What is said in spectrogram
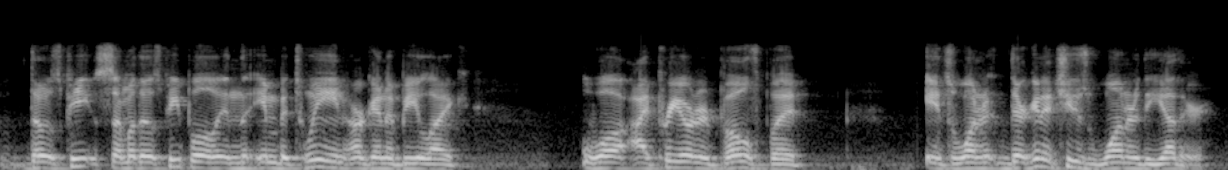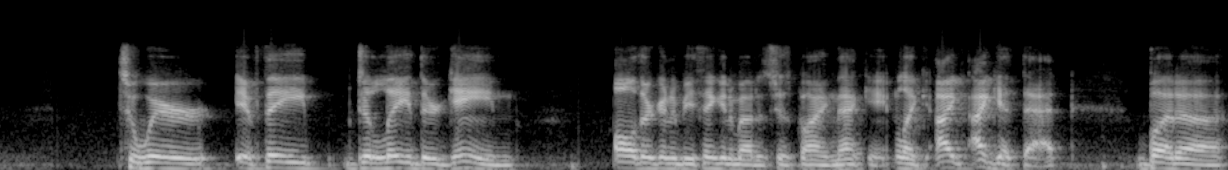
those pe- some of those people in the in between are gonna be like, well, I pre-ordered both, but it's one. They're gonna choose one or the other. To where if they delayed their game, all they're gonna be thinking about is just buying that game. Like I I get that, but uh,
